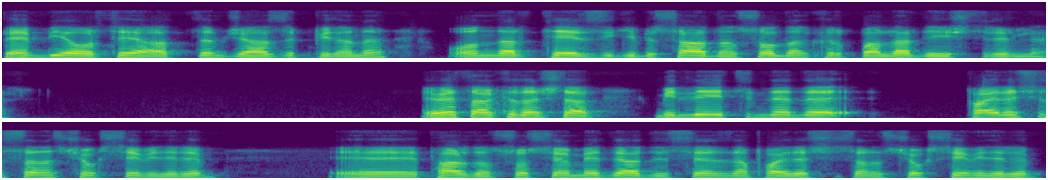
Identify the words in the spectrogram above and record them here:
Ben bir ortaya attığım cazip planı onlar terzi gibi sağdan soldan kırparlar değiştirirler. Evet arkadaşlar Milli Eğitim'den de paylaşırsanız çok sevinirim. Ee, pardon sosyal medya adreslerinizden paylaşırsanız çok sevinirim.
